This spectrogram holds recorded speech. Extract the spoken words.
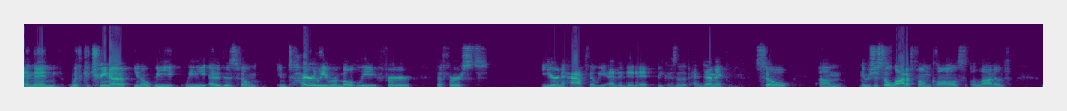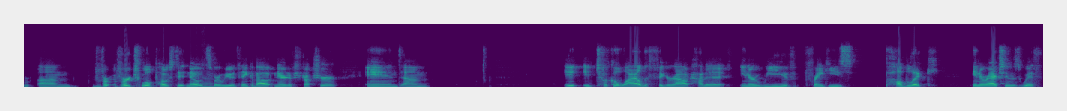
And then with Katrina, you know, we we edited this film entirely remotely for the first year and a half that we edited it because of the pandemic. So um, it was just a lot of phone calls, a lot of um, vir- virtual post-it notes yeah. where we would think about narrative structure, and um, it, it took a while to figure out how to interweave Frankie's public interactions with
